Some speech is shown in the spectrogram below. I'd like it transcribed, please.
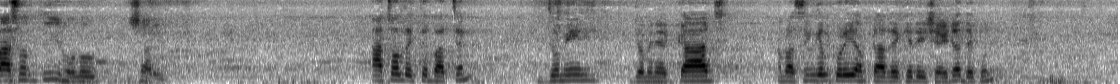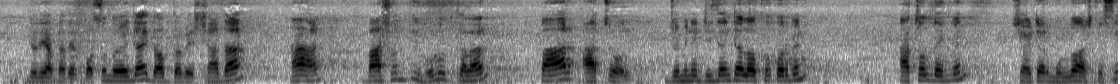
বাসন্তী হলুদ শাড়ি। আঁচল দেখতে পাচ্ছেন, জমিন, জমিনের কাজ। আমরা সিঙ্গেল করেই আপনার রেখে দিই শাড়িটা, দেখুন। যদি আপনাদের পছন্দ হয়ে যায় দবদবে সাদা। আর বাসন্তী হলুদ কালার পার আঁচল। জমিনের ডিজাইনটা লক্ষ্য করবেন। আঁচল দেখবেন, শাড়িটার মূল্য আসতেছে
